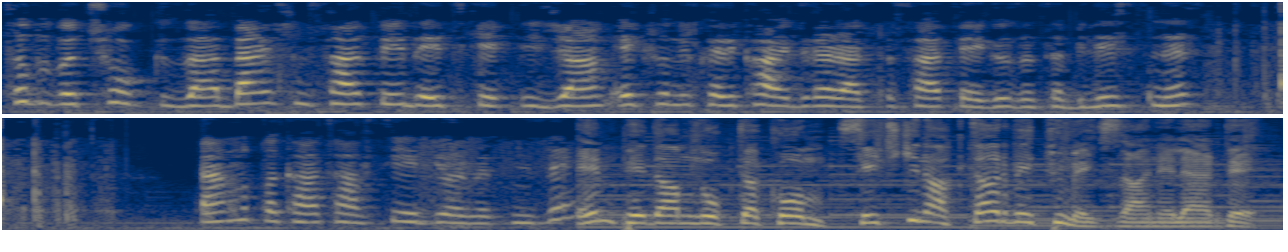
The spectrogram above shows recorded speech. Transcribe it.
Tadı da çok güzel. Ben şimdi sayfayı da etiketleyeceğim. Ekranı yukarı kaydırarak da sayfaya göz atabilirsiniz. Ben mutlaka tavsiye ediyorum hepinize. empedam.com seçkin aktar ve tüm eczanelerde.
